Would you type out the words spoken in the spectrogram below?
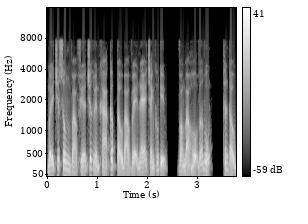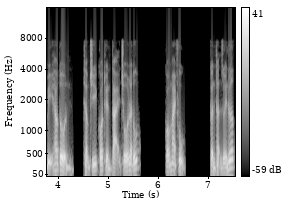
Mấy chiếc sông vào phía trước huyền khả cấp tàu bảo vệ né tránh không kịp, vòng bảo hộ vỡ vụn, thân tàu bị hao tổn, thậm chí có thuyền tại chỗ lật úp. Có mai phục. Cẩn thận dưới nước.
